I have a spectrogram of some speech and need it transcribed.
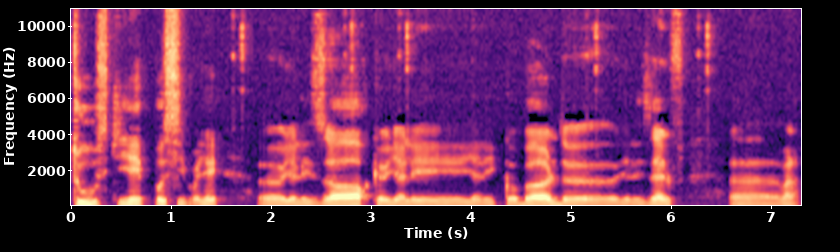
tout ce qui est possible, voyez Il y a les orques, il y a les, il y a les kobolds, euh, il y a les elfes, euh, voilà.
